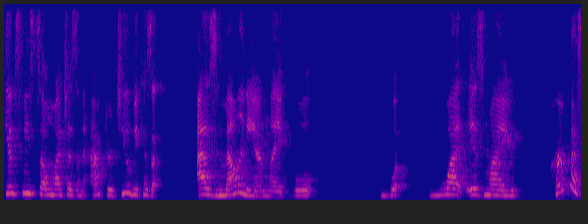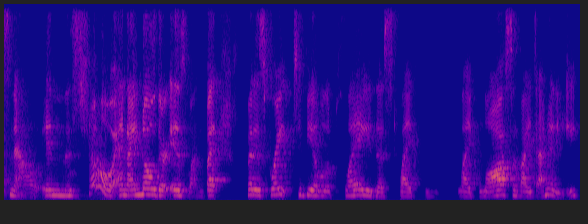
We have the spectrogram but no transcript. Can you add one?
gives me so much as an actor too, because as Melanie, I'm like, well, what what is my purpose now in this show? And I know there is one, but but it's great to be able to play this like like loss of identity,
